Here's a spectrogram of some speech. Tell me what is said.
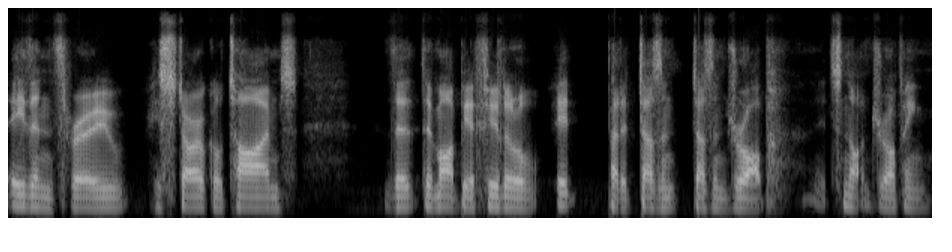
even through historical times. That there might be a few little it, but it doesn't doesn't drop. It's not dropping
